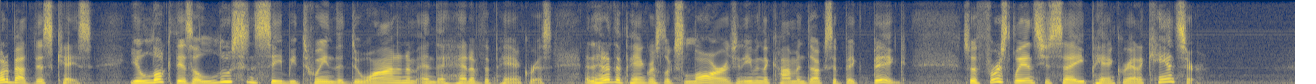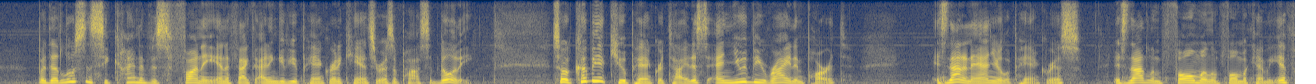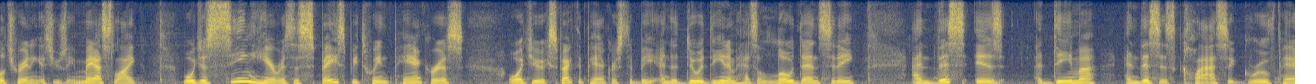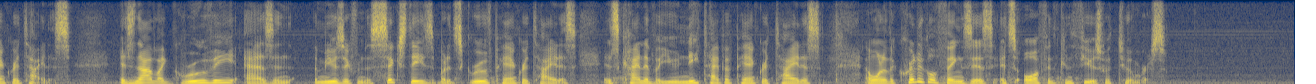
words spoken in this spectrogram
What about this case? You look, there's a lucency between the duodenum and the head of the pancreas. And the head of the pancreas looks large, and even the common duct's a bit big. So at first glance, you say pancreatic cancer. But that lucency kind of is funny. And in fact, I didn't give you pancreatic cancer as a possibility. So it could be acute pancreatitis, and you would be right in part. It's not an annular pancreas. It's not lymphoma. Lymphoma can be infiltrating. It's usually mass like. What we're just seeing here is the space between pancreas, or what you expect the pancreas to be, and the duodenum has a low density. And this is edema, and this is classic groove pancreatitis. It's not like groovy as in the music from the 60s, but it's groove pancreatitis. It's kind of a unique type of pancreatitis. And one of the critical things is it's often confused with tumors.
